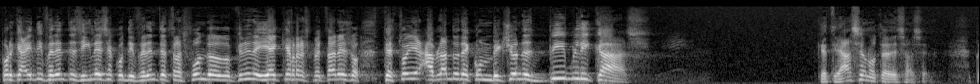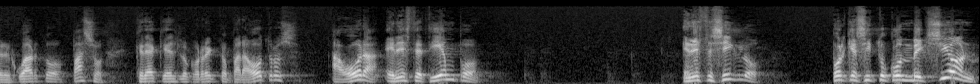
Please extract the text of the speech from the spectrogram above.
Porque hay diferentes iglesias con diferentes trasfondos de doctrina y hay que respetar eso. Te estoy hablando de convicciones bíblicas. Que te hacen o te deshacen. Pero el cuarto paso, crea que es lo correcto para otros ahora, en este tiempo, en este siglo. Porque si tu convicción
